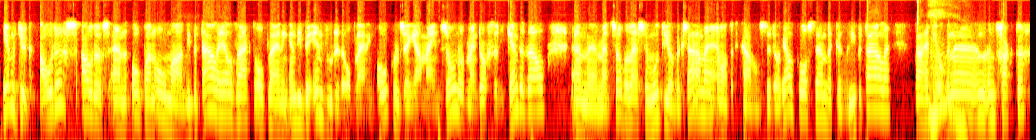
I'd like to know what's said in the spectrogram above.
Je hebt natuurlijk ouders. Ouders en opa en oma die betalen heel vaak de opleiding. En die beïnvloeden de opleiding ook. Want zeggen ja, mijn zoon of mijn dochter die kent het wel. En uh, met zoveel lessen moet hij op examen. En want het gaat ons te veel geld kosten dat kunnen we niet betalen. Daar heb je ook een, een, een factor.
